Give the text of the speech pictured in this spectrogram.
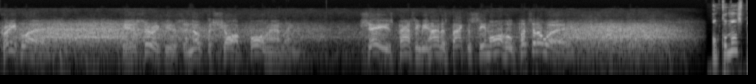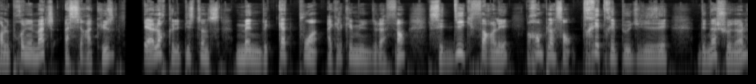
Pretty play. Syracuse, note the ball handling. Passing behind back to Seymour, who puts it away. On commence par le premier match à Syracuse, et alors que les Pistons mènent de 4 points à quelques minutes de la fin, c'est Dick Farley, remplaçant très très peu utilisé des Nationals,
